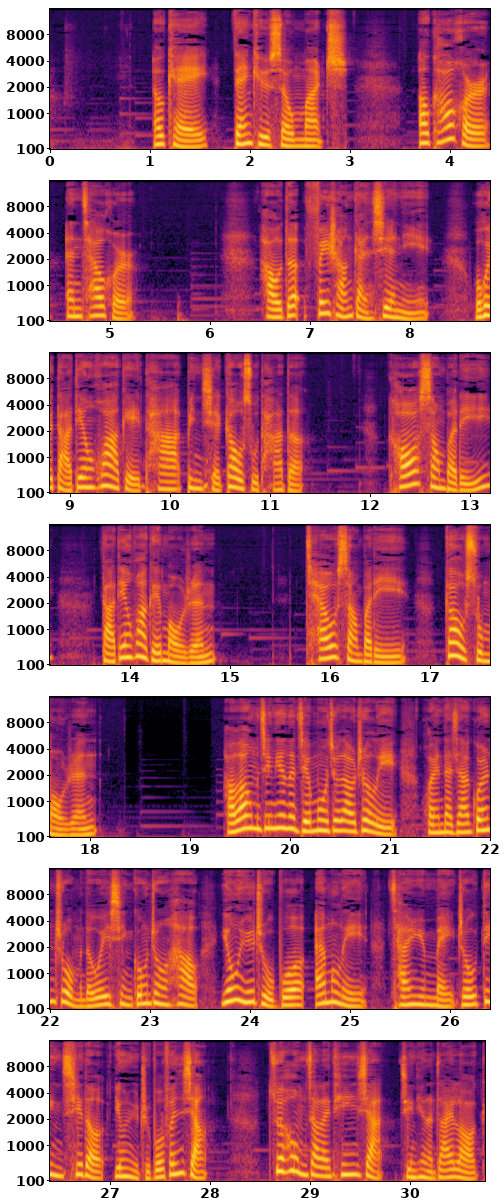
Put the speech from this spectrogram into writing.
OK，Thank you so much. I'll call her and tell her. 好的，非常感谢你。我会打电话给他，并且告诉他的。Call somebody，打电话给某人。Tell somebody，告诉某人。好了，我们今天的节目就到这里，欢迎大家关注我们的微信公众号“英语主播 Emily”，参与每周定期的英语直播分享。最后，我们再来听一下今天的 dialogue。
